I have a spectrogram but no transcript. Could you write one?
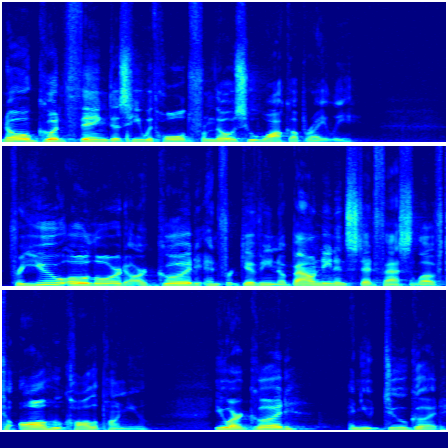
No good thing does he withhold from those who walk uprightly. For you, O Lord, are good and forgiving, abounding in steadfast love to all who call upon you. You are good and you do good.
